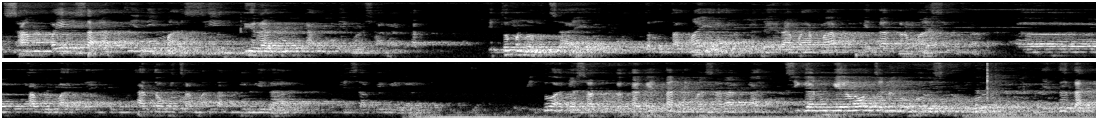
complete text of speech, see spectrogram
sampai saat ini masih diragukan di masyarakat. Itu menurut saya, terutama ya daerah Mapap kita termasuk eh, kabupaten atau kecamatan pinggiran, desa pinggiran. Itu ada satu kekagetan di masyarakat. Si gelo cenah ngurus itu tadi.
